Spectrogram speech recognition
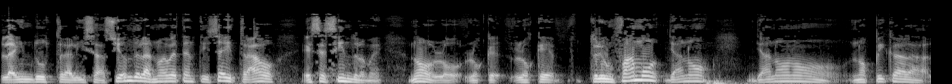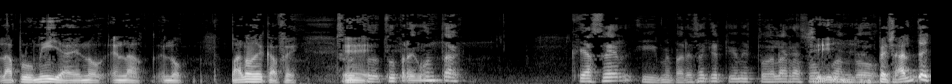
la industrialización de la 936 trajo ese síndrome. No, lo, lo que los que triunfamos ya no ya no, no nos pica la, la plumilla en, los en, la, en, los palos de café. Tu, eh, tu, tu pregunta qué hacer y me parece que tienes toda la razón sí, cuando empezar de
